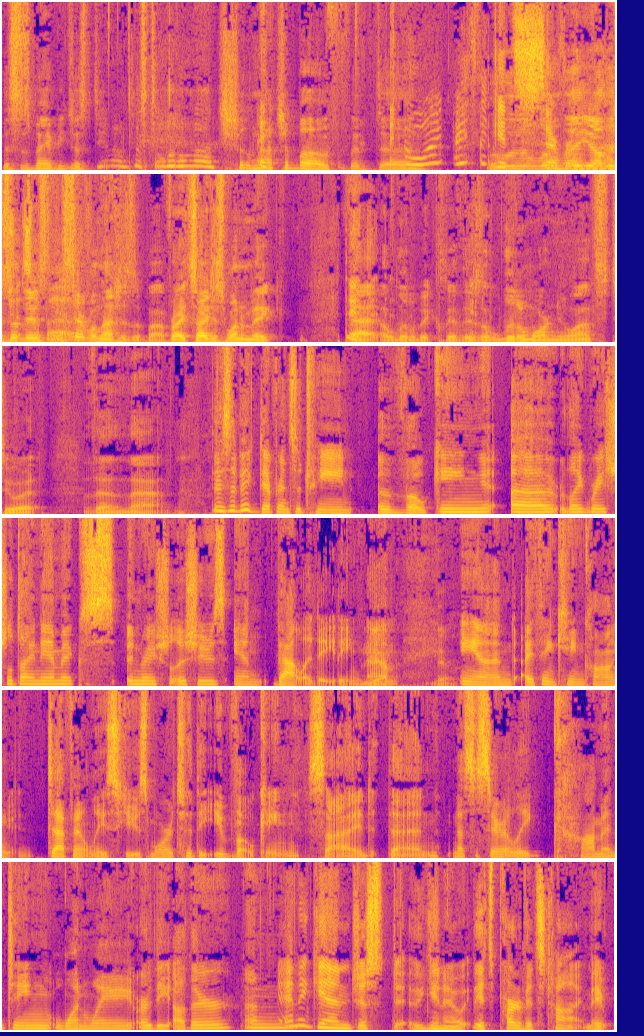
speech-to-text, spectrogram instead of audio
this is maybe just you know just a little notch, a notch above. But, uh, Oh, I- I think it's several You know, there's, notches there's above. several notches above, right? So I just want to make that a little bit clear. There's a little more nuance to it than that. There's a big difference between evoking uh, like racial dynamics and racial issues and validating them. Yeah, And I think King Kong definitely skews more to the evoking side than necessarily commenting one way or the other. And, And again, just you know, it's part of its time. It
